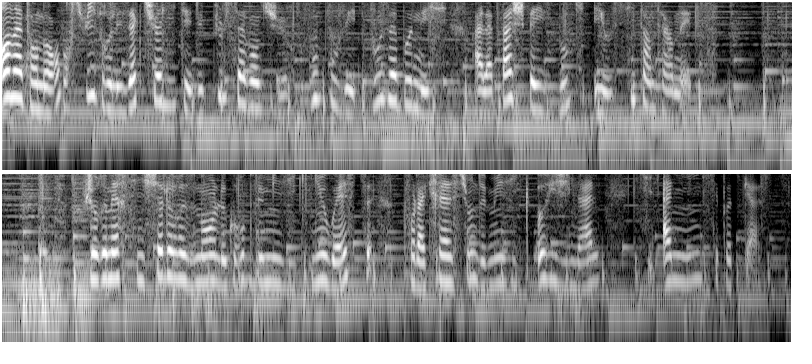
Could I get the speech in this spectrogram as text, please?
En attendant, pour suivre les actualités de Pulse Aventure, vous pouvez vous abonner à la page Facebook et au site internet. Je remercie chaleureusement le groupe de musique New West pour la création de musique originale qui anime ces podcasts.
